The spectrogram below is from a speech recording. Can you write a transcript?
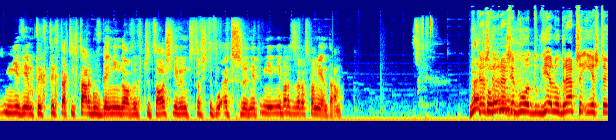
nie wiem, tych, tych takich targów gamingowych czy coś, nie wiem, czy coś typu E3, nie, nie, nie bardzo zaraz pamiętam. W każdym którym... razie było wielu graczy i jeszcze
